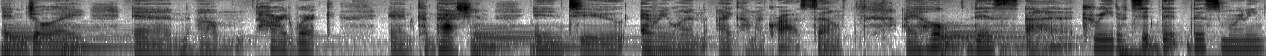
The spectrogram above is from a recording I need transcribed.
and joy and um, hard work and compassion into everyone I come across. So I hope this uh, creative tidbit this morning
